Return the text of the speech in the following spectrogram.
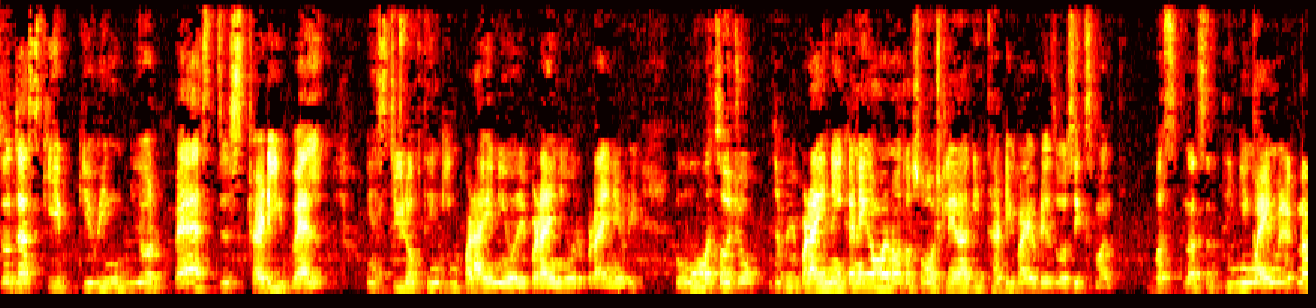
तो just keep giving your best study well instead of thinking पढ़ाई नहीं हो रही, पढ़ाई नहीं हो रही, पढ़ाई नहीं हो रही। तो वो मत सोचो, जब भी पढ़ाई नहीं करने का मन हो तो सोच लेना कि थर्टी फाइव डेज़ और सिक्स मंथ बस इतना थिंकिंग माइंड में रखना।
